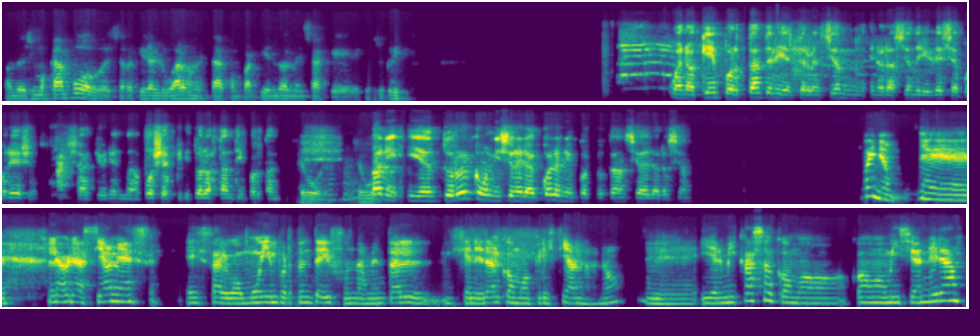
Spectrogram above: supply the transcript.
Cuando decimos campo, se refiere al lugar donde está compartiendo el mensaje de Jesucristo. Bueno, qué importante la intervención en oración de la iglesia por ellos, ya que viene un apoyo espiritual bastante importante. Seguro, y en tu rol como misionera, ¿cuál es la importancia de la oración? Bueno, eh, la oración es es algo muy importante y fundamental en general como cristiano, ¿no? Eh, y en mi caso, como, misionera,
